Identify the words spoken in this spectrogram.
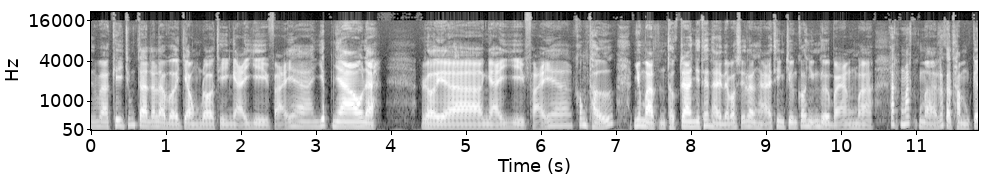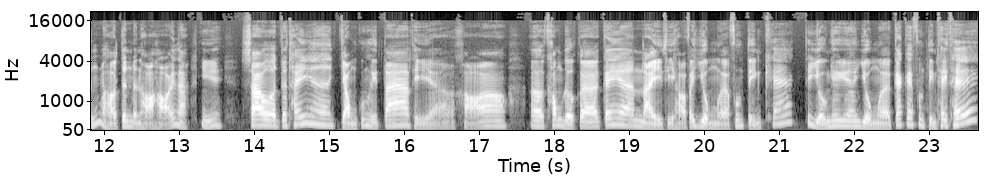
Và khi chúng ta đã là vợ chồng rồi thì ngại gì phải à, giúp nhau nè. Rồi à, ngại gì phải à, không thử. Nhưng mà thực ra như thế này là bác sĩ Lan Hải Thiên Chương có những người bạn mà thắc mắc mà rất là thầm kín mà họ tin mình họ hỏi là "Gì? sao tôi thấy à, chồng của người ta thì à, họ Ờ, không được ờ, cái ờ, này thì họ phải dùng phương tiện khác. Thí dụ như dùng các cái phương tiện thay thế.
